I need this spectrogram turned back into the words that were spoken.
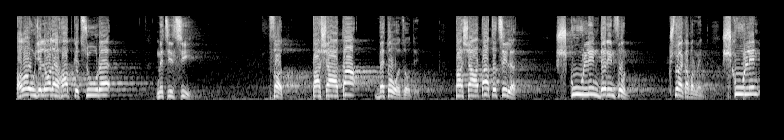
Allahu xhel-le ve ala e hap këtë sure me cilësi Thotë Pasha ata betohet Zoti Pasha ata të cilët Shkulin deri n'fund Kështu e ka përmend Shkulin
